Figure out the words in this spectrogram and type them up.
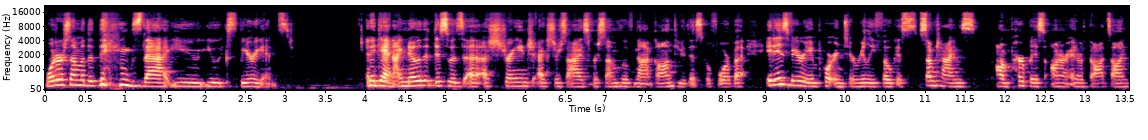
what are some of the things that you you experienced? And again, I know that this was a, a, strange exercise for some who have not gone through this before, but it is very important to really focus sometimes on purpose on our inner thoughts on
